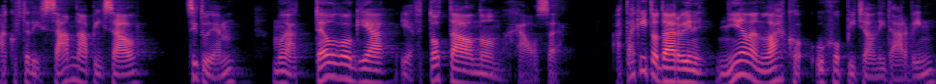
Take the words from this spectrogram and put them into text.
Ako vtedy sám napísal, citujem, Moja teológia je v totálnom chaose. A takýto Darwin nie len ľahko uchopiteľný Darwin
